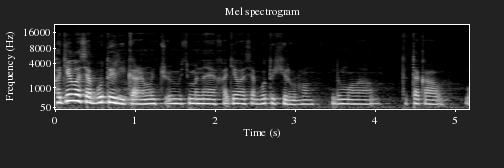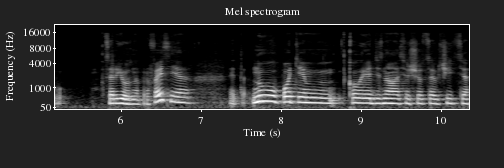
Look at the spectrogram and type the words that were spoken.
Хотілося бути лікарем, чомусь мене хотілося бути хірургом. Думала, це така серйозна професія. Ну, потім, коли я дізналася, що це вчиться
